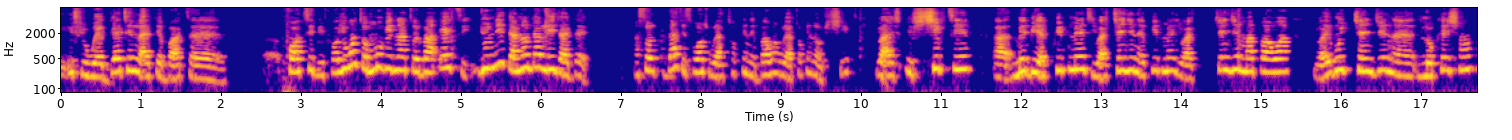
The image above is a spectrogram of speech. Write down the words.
if you were getting like about uh, 40 before, you want to move it now to about 80. You need another leader there. And so that is what we are talking about when we are talking of shift. You are shifting uh, maybe equipment, you are changing equipment, you are changing manpower, you are even changing uh, location.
